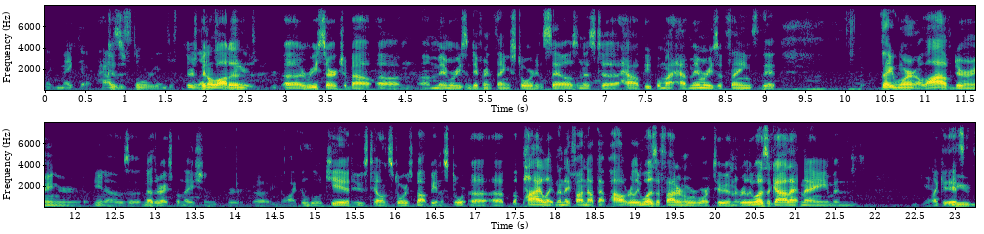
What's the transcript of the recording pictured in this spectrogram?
Like makeup, how it's stored, and just there's been a lot of uh, research about um, uh, memories and different things stored in cells and as to how people might have memories of things that they weren't alive during or you know is another explanation for uh, you know like the little kid who's telling stories about being a, store, uh, a, a pilot and then they find out that pilot really was a fighter in world war ii and there really was a guy that name and Yeah, like, it's- weird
